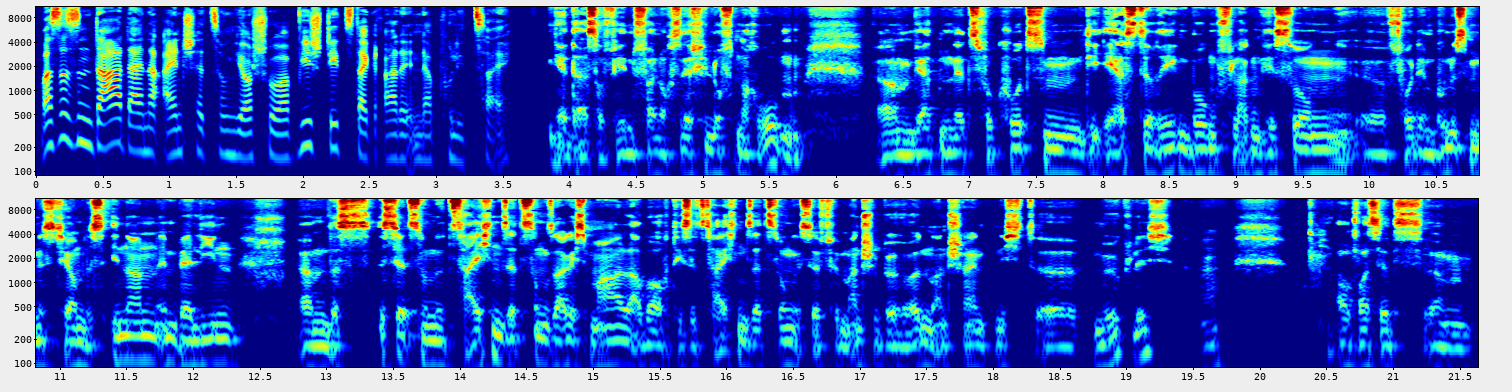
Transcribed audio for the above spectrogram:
Was ist denn da deine Einschätzung, Joshua? Wie steht es da gerade in der Polizei? Ja, da ist auf jeden Fall noch sehr viel Luft nach oben. Ähm, wir hatten jetzt vor kurzem die erste Regenbogenflaggenhissung äh, vor dem Bundesministerium des Innern in Berlin. Ähm, das ist jetzt nur eine Zeichensetzung, sage ich mal, aber auch diese Zeichensetzung ist ja für manche Behörden anscheinend nicht äh, möglich. Ja auch was jetzt ähm,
